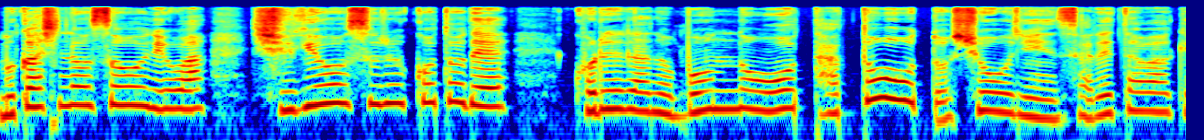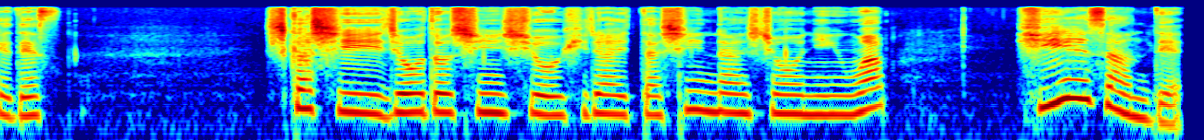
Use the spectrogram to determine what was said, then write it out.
昔の僧侶は修行することでこれらの煩悩を断とうと精進されたわけです。しかし浄土真宗を開いた親鸞上人は比叡山で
